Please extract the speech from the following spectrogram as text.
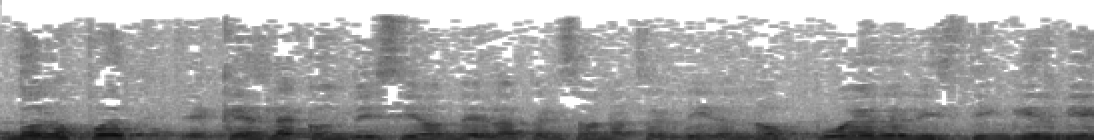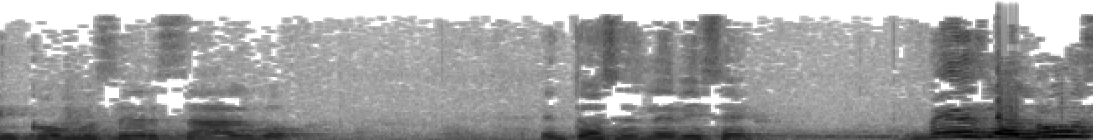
No lo puedo, que es la condición de la persona perdida, no puede distinguir bien cómo ser salvo. Entonces le dice, ¿ves la luz?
